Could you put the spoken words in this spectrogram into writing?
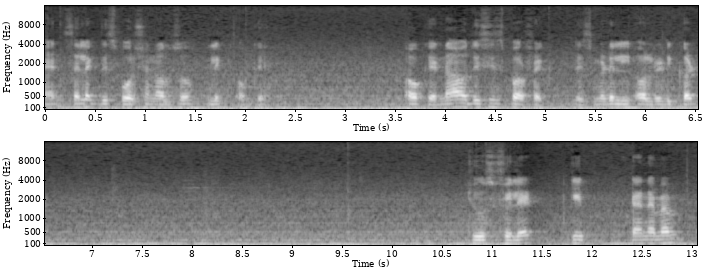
and select this portion also. Click ok. Okay now this is perfect. This middle already cut. Choose fillet keep 10 mm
